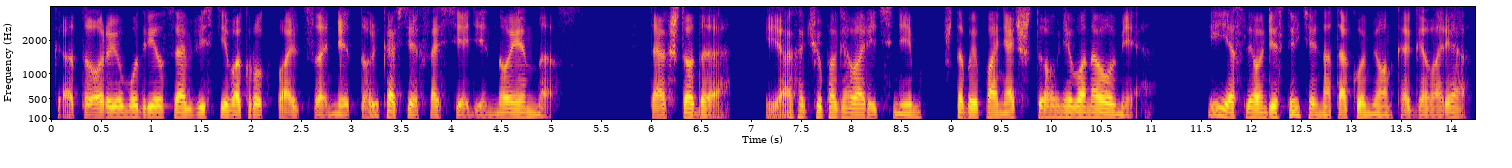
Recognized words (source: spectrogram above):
«Который умудрился обвести вокруг пальца не только всех соседей, но и нас. Так что да, я хочу поговорить с ним, чтобы понять, что у него на уме. И если он действительно так умен, как говорят,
